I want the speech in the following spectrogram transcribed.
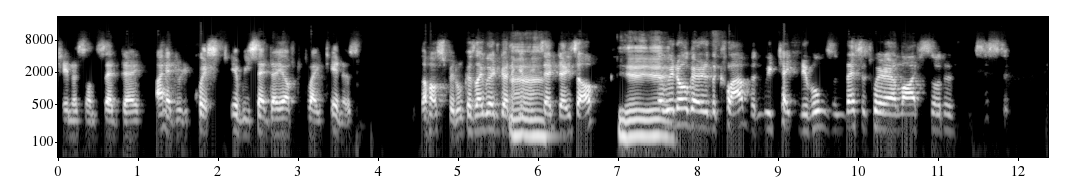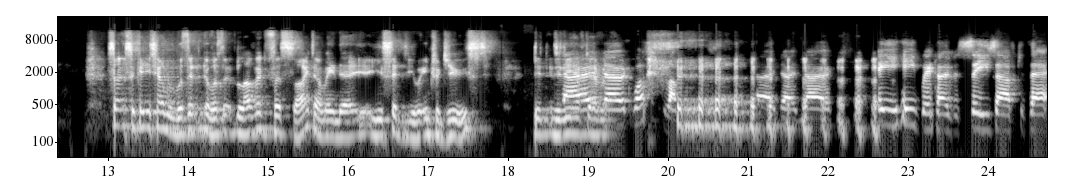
tennis on Saturday. I had to request every Saturday off to play tennis at the hospital because they weren't going to give Ah. me Saturdays off. Yeah, yeah. So we'd all go to the club and we'd take nibbles, and that's just where our life sort of existed. So, so can you tell me, was it was it love at first sight? I mean, uh, you said you were introduced. Did, did no, you have to have? no, it wasn't love. no, no, no. He he went overseas after that,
